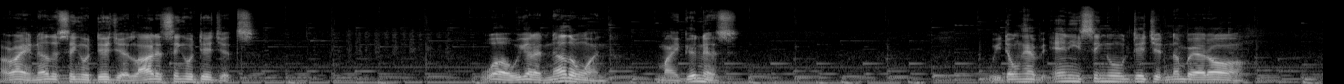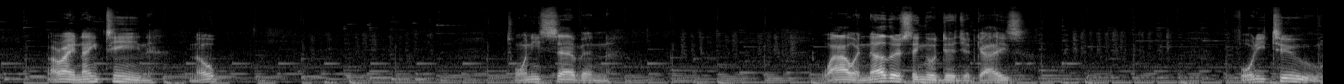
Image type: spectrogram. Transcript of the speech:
Alright, another single digit. A lot of single digits. Whoa, we got another one. My goodness. We don't have any single digit number at all. Alright, 19. Nope. 27. Wow, another single digit, guys. 42.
